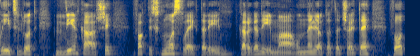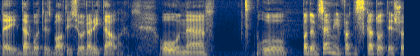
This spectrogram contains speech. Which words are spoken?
līci ļoti vienkārši faktiski noslēgt arī kara gadījumā un neļaut šai flotei darboties Baltijas jūrā arī tālāk. Un, uh, Padomju Savienība faktiski skatoties šo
